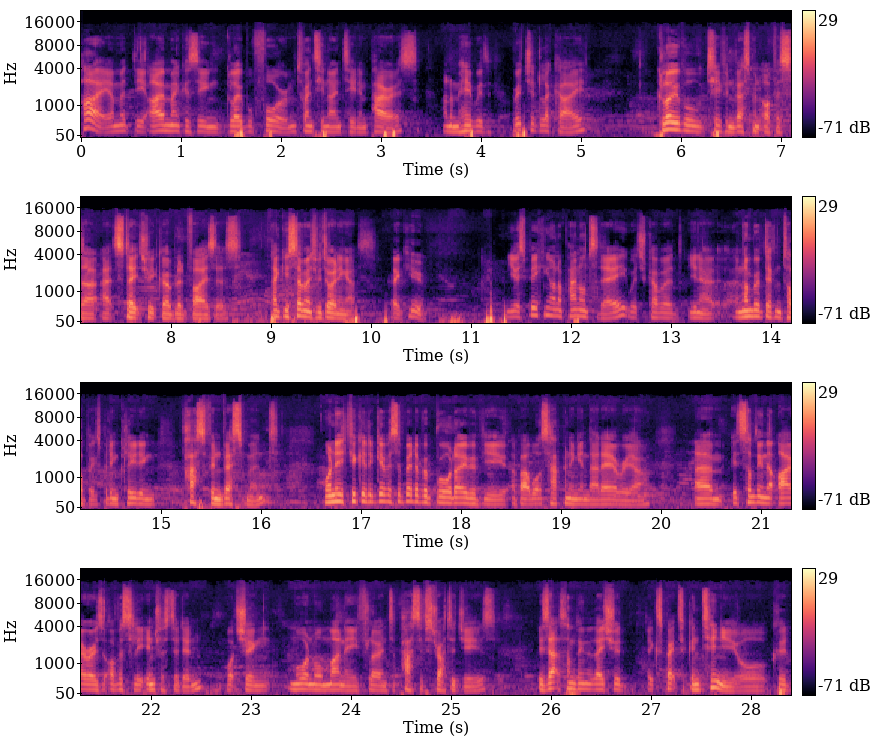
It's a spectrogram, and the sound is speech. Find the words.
Hi, I'm at the IR Magazine Global Forum 2019 in Paris, and I'm here with Richard Lacaille, Global Chief Investment Officer at State Street Global Advisors. Thank you so much for joining us. Thank you. You're speaking on a panel today which covered, you know, a number of different topics, but including passive investment. Wondered if you could give us a bit of a broad overview about what's happening in that area. Um, it's something that IRA is obviously interested in, watching more and more money flow into passive strategies. Is that something that they should expect to continue, or could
